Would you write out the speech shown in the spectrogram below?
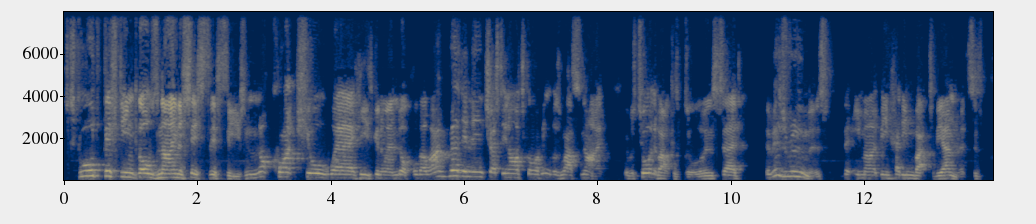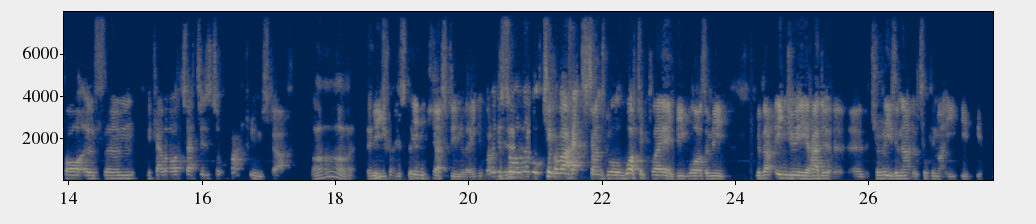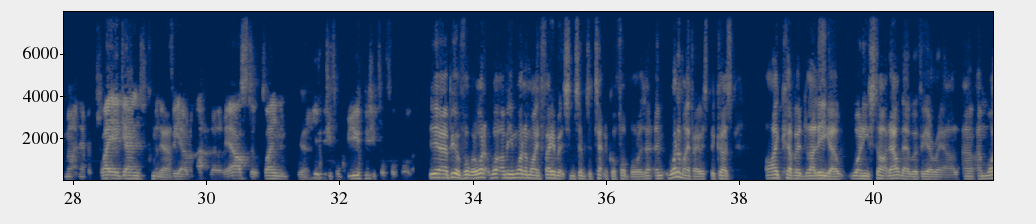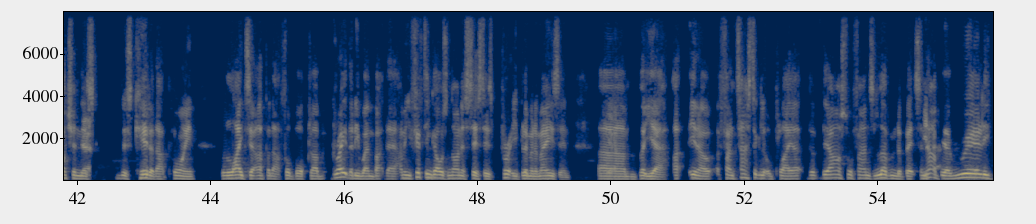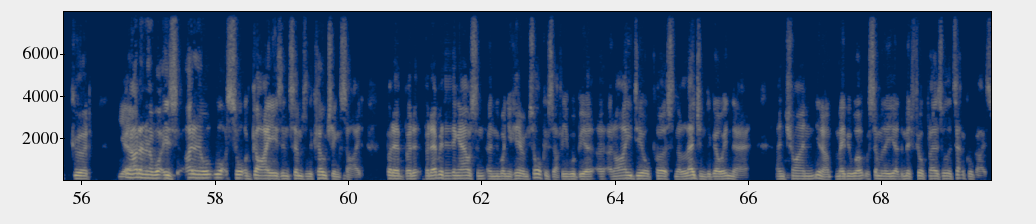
Scored 15 goals, nine assists this season. Not quite sure where he's going to end up. Although I read an interesting article, I think it was last night, it was talking about Cazorla and said there is rumours that he might be heading back to the Emirates as part of um, Mikel Arteta's sort of backroom staff Ah, interesting. interesting link. But I just Yeah. thought a little tip of our hat to Santi what a player he was. I mean, with that injury he had, uh, uh, Achilles and that, they were talking about he, he, he might never play again. Coming Yeah. to Villarreal, still playing. Yeah. Beautiful, beautiful footballer. Yeah, beautiful football. One, one- I mean, one of my favourites in terms of technical football is, and one of my favourites because I covered La Liga when he started out there with Villarreal, and, and watching this this kid at that point light it up at that football club. Great that he went back there. I mean, 15 goals and nine assists is pretty blimmin' amazing. Yeah. Um, But yeah, uh, you know, a fantastic little player. The, the Arsenal fans love him to bits, and Yeah. that would be a really good. Yeah. You know, I don't know what is. I don't know what sort of guy he is in terms of the coaching side but uh, but but everything else, and, and when you hear him talking stuff, he would be a, a- an ideal person, a legend to go in there and try and you know maybe work with some of the uh, the midfield players or the technical guys.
